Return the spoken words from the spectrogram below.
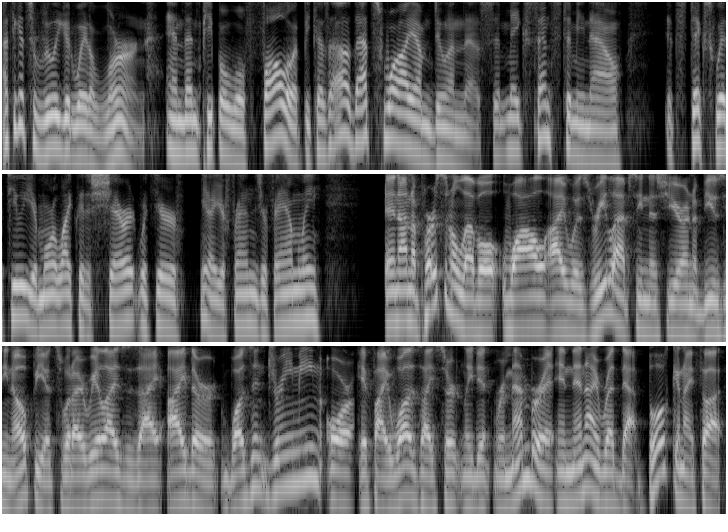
I think it's a really good way to learn. And then people will follow it because, oh, that's why I'm doing this. It makes sense to me now. It sticks with you. You're more likely to share it with your, you know, your friends, your family. And on a personal level, while I was relapsing this year and abusing opiates, what I realized is I either wasn't dreaming or if I was, I certainly didn't remember it. And then I read that book and I thought,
